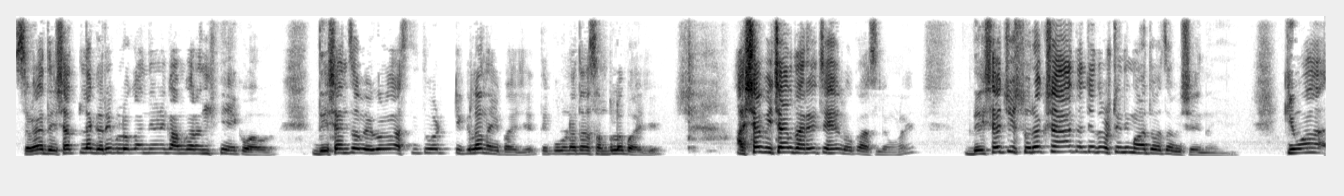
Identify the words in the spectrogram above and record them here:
सगळ्या देशातल्या गरीब लोकांनी आणि कामगारांनी एक व्हावं. देशांचं वेगळं अस्तित्व टिकलं नाही पाहिजे ते पूर्णतः संपलं पाहिजे. अशा विचारधारेचे हे लोक असल्यामुळे देशाची सुरक्षा हा त्यांच्या दृष्टीने महत्त्वाचा विषय नाही किंवा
